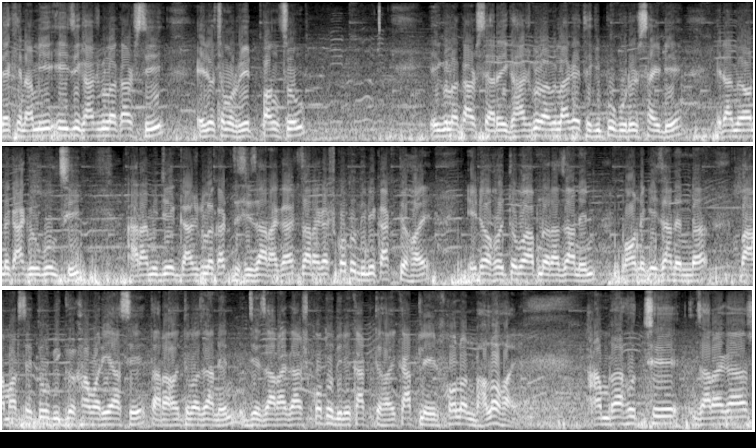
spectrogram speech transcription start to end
দেখেন, আমি এই যে ঘাসগুলো কাটছি, এটা হচ্ছে আমার রেড পাংচুং। এইগুলো কাটছে, আর এই ঘাসগুলো আমি লাগাই থাকি পুকুরের সাইডে, এটা আমি অনেক আগেও বলছি। আর আমি যে গাছগুলো কাটতেছি যারা গাছ যারা গাছ কত দিনে কাটতে হয়, এটা হয়তো বা আপনারা জানেন, বা অনেকেই জানেন না, বা আমার সাথে অভিজ্ঞ খামারি আছে, তারা হয়তো বা জানেন যে যারা গাছ কত দিনে কাটতে হয়, কাটলে ফলন ভালো হয়। আমরা হচ্ছে যারা গাছ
